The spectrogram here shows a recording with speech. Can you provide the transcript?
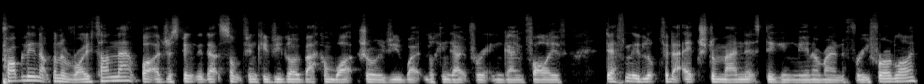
probably not going to write on that, but I just think that that's something if you go back and watch or if you were looking out for it in game five, definitely look for that extra man that's digging in around the free throw line.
